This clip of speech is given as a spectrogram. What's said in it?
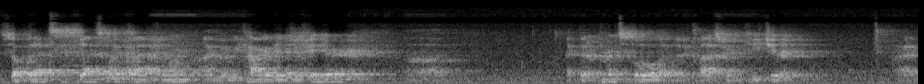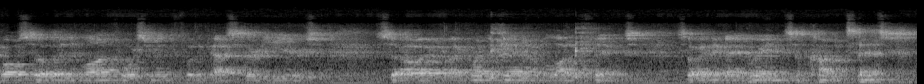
So that's, that's my platform. I'm a retired educator. Uh, I've been a principal, I've been a classroom teacher. I've also been in law enforcement for the past 30 years. So I've, I've run the gamut of a lot of things. So I think I bring some common sense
